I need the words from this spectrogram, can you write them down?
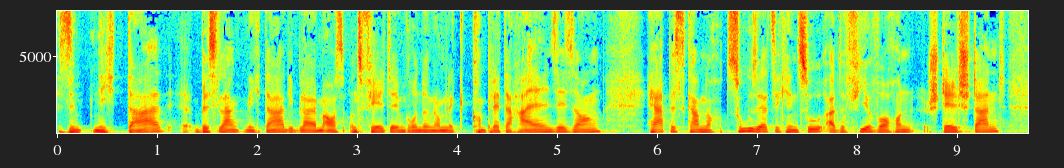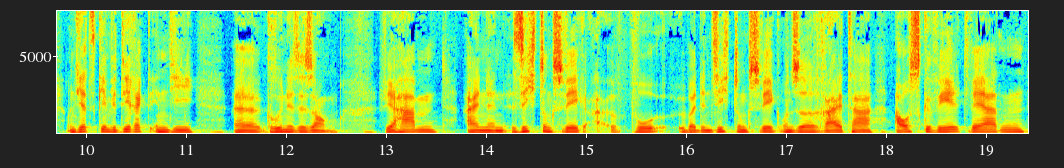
sind nicht da, bislang nicht da, die bleiben aus. Uns fehlte im Grunde genommen eine komplette Hallensaison. Herpes kam noch zusätzlich hinzu, also vier Wochen Stillstand. Und jetzt gehen wir direkt in die äh, grüne Saison. Wir haben einen Sichtungsweg, äh, wo über den Sichtungsweg unsere Reiter ausgewählt werden,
